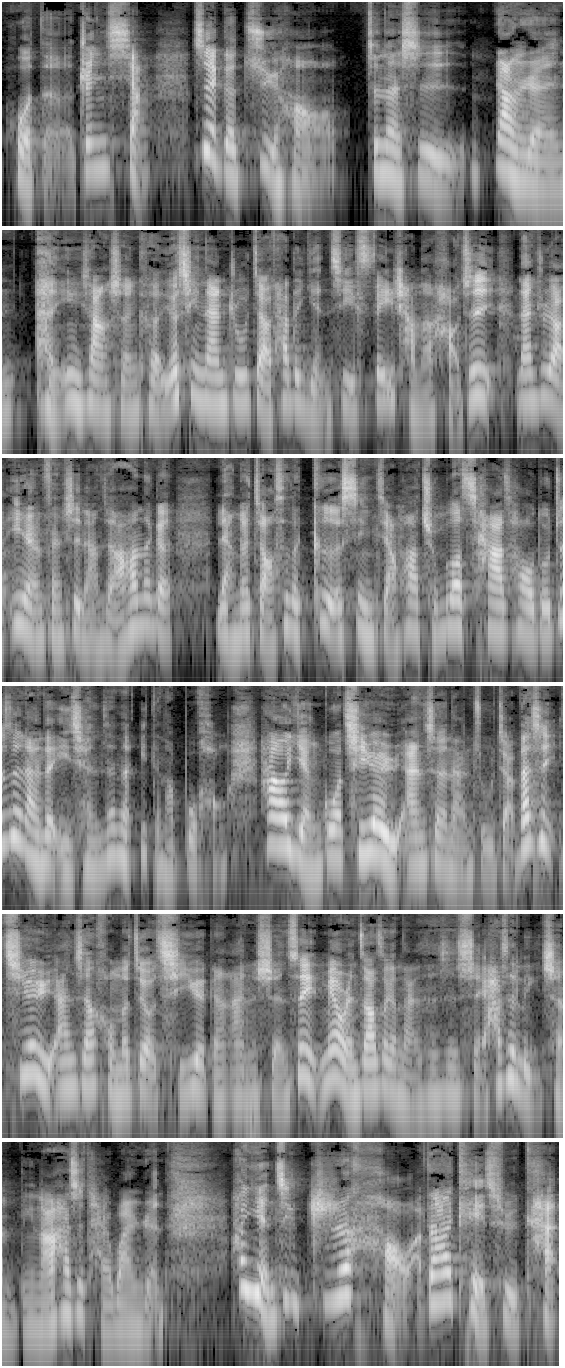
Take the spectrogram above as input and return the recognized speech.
获得真相。这个剧哈。真的是让人很印象深刻，尤其男主角他的演技非常的好，就是男主角一人分饰两角，然后那个两个角色的个性、讲话全部都差超多。就是男的以前真的一点都不红，他有演过《七月与安生》的男主角，但是《七月与安生》红的只有七月跟安生，所以没有人知道这个男生是谁。他是李成斌，然后他是台湾人，他演技之好啊，大家可以去看。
